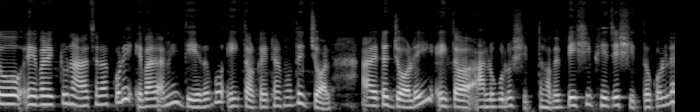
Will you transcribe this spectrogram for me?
তো এবার একটু নাড়াচাড়া করি, এবার আমি দিয়ে দেবো এই তরকারিটার মধ্যে জল। আর এটা জলেই এই ত, আলুগুলো সিদ্ধ হবে। বেশি ভেজে সিদ্ধ করলে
